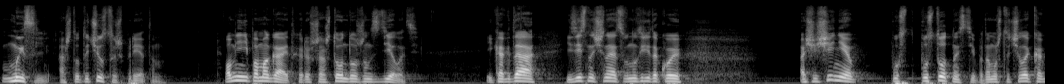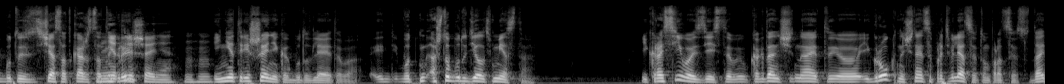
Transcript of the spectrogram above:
мысль, а что ты чувствуешь при этом? Он мне не помогает, хорошо, а что он должен сделать? И когда... И здесь начинается внутри такое ощущение пуст, пустотности, потому что человек как будто сейчас откажется от нет игры. решения. Мгм. И нет решения как будто для этого. И вот, а что буду делать вместо? И красиво здесь, э, когда начинает э, игрок, начинает сопротивляться этому процессу. Да,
